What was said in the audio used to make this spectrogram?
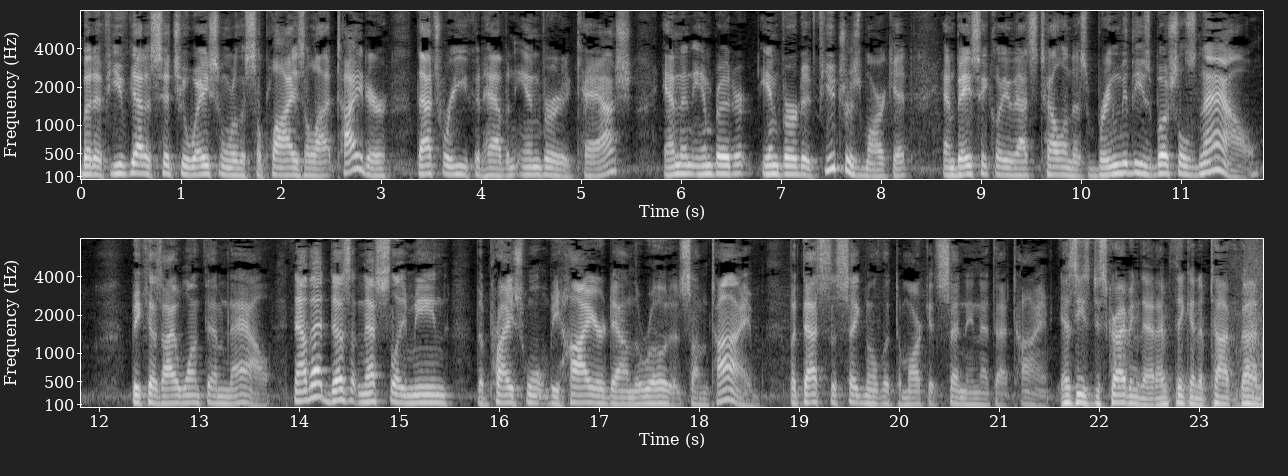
But if you've got a situation where the supply is a lot tighter, that's where you could have an inverted cash and an inverted, futures market. And basically, that's telling us, bring me these bushels now because I want them now. Now, that doesn't necessarily mean the price won't be higher down the road at some time, but that's the signal that the market's sending at that time. As he's describing that, I'm thinking of Top Gun.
